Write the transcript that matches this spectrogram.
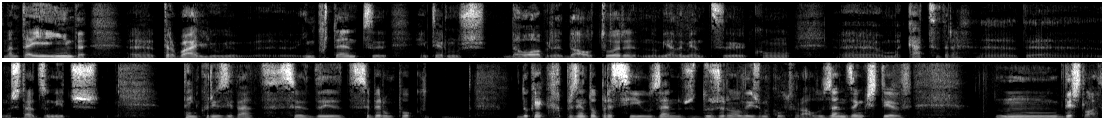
mantém ainda uh, trabalho uh, importante em termos da obra da autora, nomeadamente com uh, uma cátedra nos Estados Unidos. Tenho curiosidade de, de saber um pouco do que é que representou para si os anos do jornalismo cultural, os anos em que esteve hum, deste lado,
